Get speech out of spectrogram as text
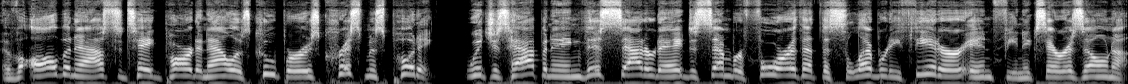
have all been asked to take part in Alice Cooper's Christmas Pudding, which is happening this Saturday, December 4th at the Celebrity Theater in Phoenix, Arizona.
